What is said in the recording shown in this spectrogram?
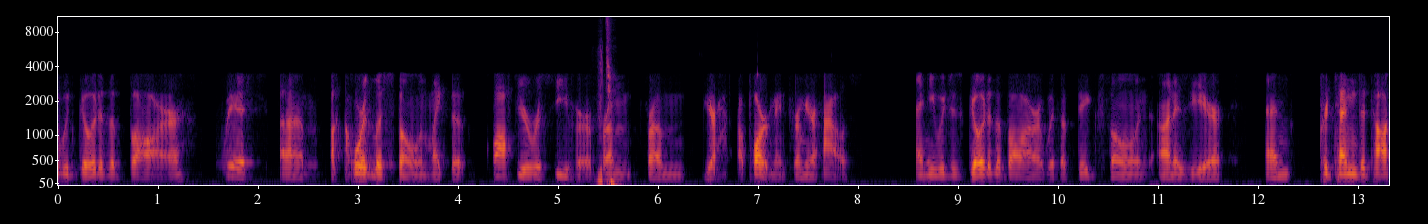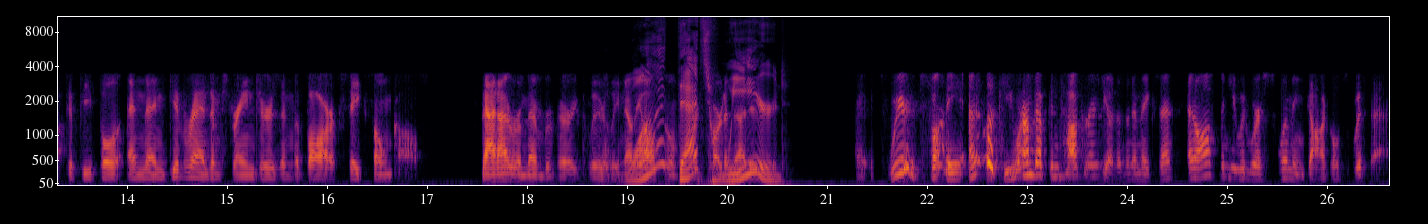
would go to the bar with um, a cordless phone, like the off your receiver from from your apartment, from your house, and he would just go to the bar with a big phone on his ear and pretend to talk to people, and then give random strangers in the bar fake phone calls. That I remember very clearly. Now, what? That's of that is- weird. it's weird. It's funny. And look, he wound up in talk radio. Doesn't it make sense? And often he would wear swimming goggles with that.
